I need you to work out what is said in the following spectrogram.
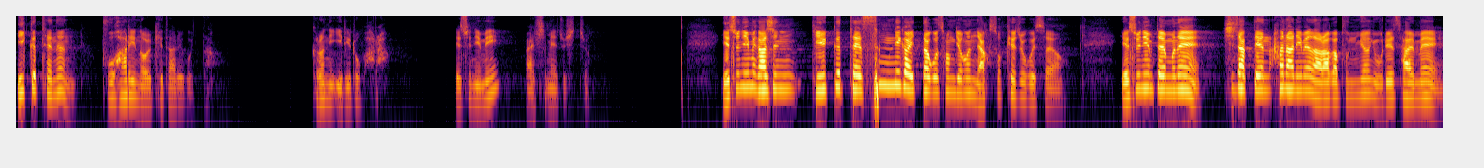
이 끝에는 부활이 널 기다리고 있다. 그러니 이리로 와라. 예수님이 말씀해 주시죠. 예수님이 가신 길 끝에 승리가 있다고 성경은 약속해 주고 있어요. 예수님 때문에 시작된 하나님의 나라가 분명히 우리의 삶에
